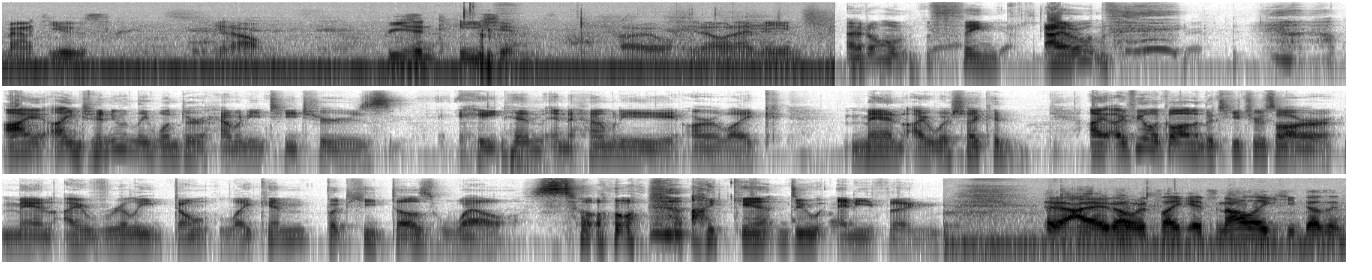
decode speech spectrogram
Matthew's you know presentation style. You know what I mean? i don't think i don't I I genuinely wonder how many teachers hate him and how many are like, man, I wish I could. I, I feel like a lot of the teachers are, man, I really don't like him, but he does well, so I can't do anything. Yeah, I know it's like it's not like he doesn't.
